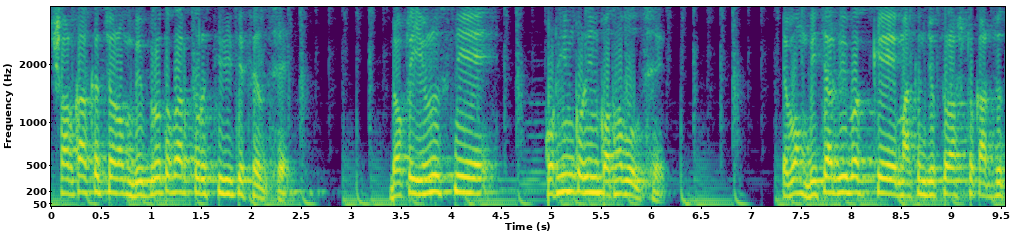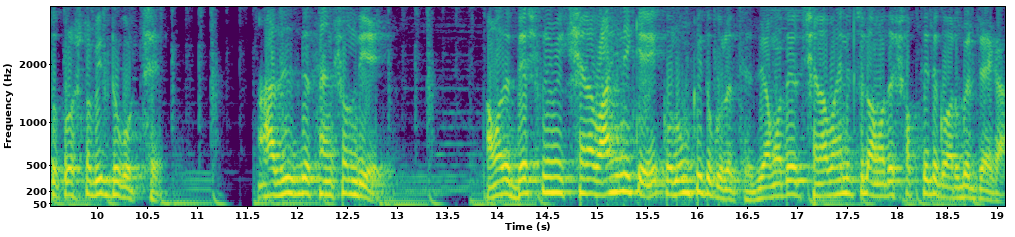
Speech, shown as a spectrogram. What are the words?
সরকারকে চরম বিব্রতকর পরিস্থিতিতে ফেলছে। ডক্টর ইউনুস নিয়ে কঠিন কঠিন কথা বলছে। এবং বিচার বিভাগকে মার্কিন যুক্তরাষ্ট্র কার্যত প্রশ্নবিদ্ধ করছে। আজিজকে স্যাংশন দিয়ে আমাদের দেশপ্রেমিক সেনাবাহিনীকে কলঙ্কিত করেছে যে আমাদের সেনাবাহিনী ছিল আমাদের সবচেয়ে গর্বের জায়গা।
